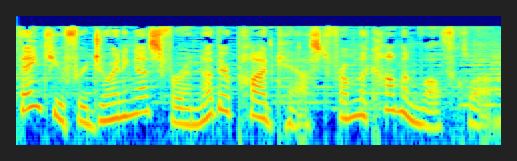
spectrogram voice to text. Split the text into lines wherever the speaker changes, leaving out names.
Thank you for joining us for another podcast from the Commonwealth Club.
